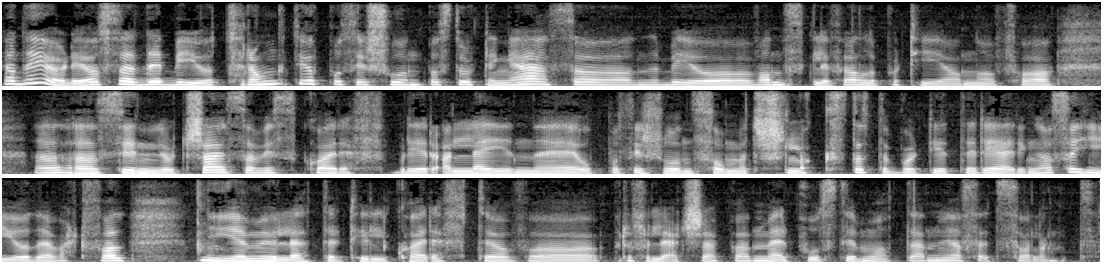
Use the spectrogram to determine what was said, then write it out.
Ja, det gjør det jo. Så det blir jo trangt i opposisjon på Stortinget. Så det blir jo vanskelig for alle partiene å få uh, synliggjort seg. Så hvis KrF blir alene i opposisjon som et slags støtteparti til regjeringa, så gir jo det i hvert fall nye muligheter til KrF til å få profilert seg på en mer positiv måte enn vi har sett så langt.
